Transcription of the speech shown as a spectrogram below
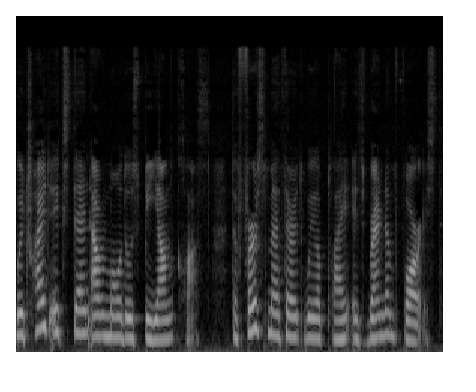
We try to extend our models beyond class. The first method we apply is random forest.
